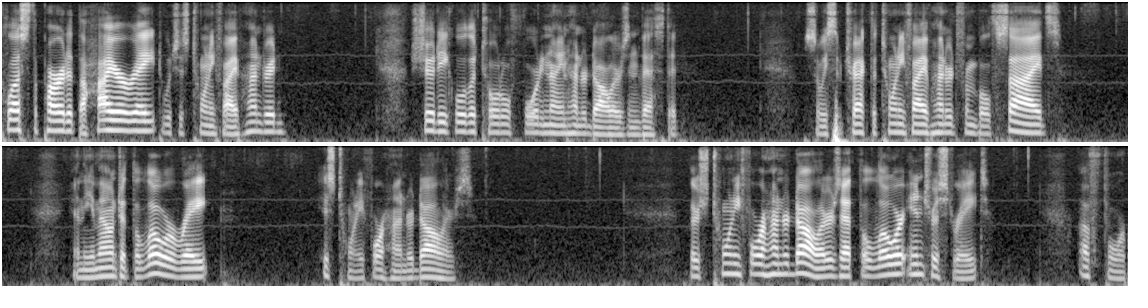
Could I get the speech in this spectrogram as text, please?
plus the part at the higher rate, which is 2500 should equal the total $4,900 invested. So we subtract the 2500 from both sides, and the amount at the lower rate is $2,400 there's $2,400 at the lower interest rate of 4%.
